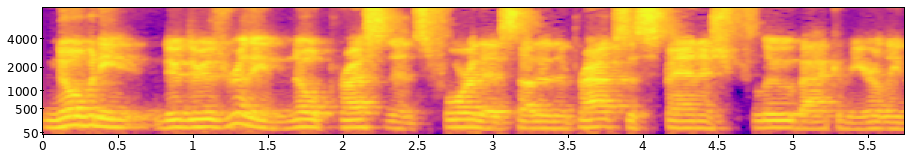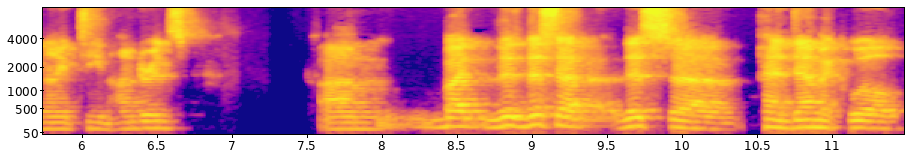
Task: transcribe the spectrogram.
nobody there, there's really no precedence for this other than perhaps the Spanish flu back in the early 1900s. Um, but th- this uh, this uh, pandemic will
